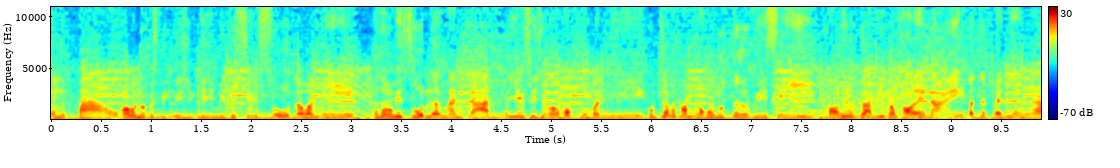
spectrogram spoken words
กันหรือเปล่าเพราะมนุษย์เป็นสิ่งมีชีวิตที่มีจุดสิ้นสุด แล้ววันนี้เราจะมาพิสูจน์เรื่องนั้นกันใน24ชั่วโมงบอกคุณวันนี้ ผมจะมาทำของมนุษย์ตื่น V4 เผาที่ดุดันที่กว่าเผาไหนๆมันจะเป็นยังไง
